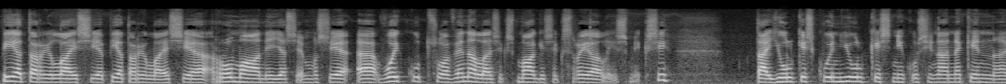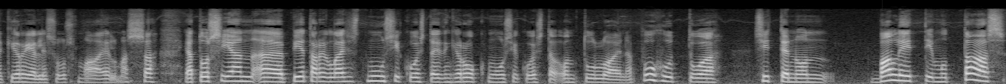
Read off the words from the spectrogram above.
pietarilaisia, pietarilaisia romaaneja, semmoisia, voi kutsua venäläiseksi maagiseksi realismiksi tai julkis kuin julkis, niin kuin sinänäkin kirjallisuusmaailmassa. Ja tosiaan pietarilaisista muusikoista, etenkin rockmuusikoista, on tullut aina puhuttua. Sitten on balletti, mutta taas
